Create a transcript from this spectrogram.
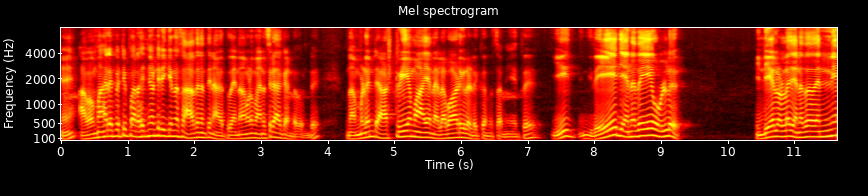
ഏഹ് അവന്മാരെ പറ്റി പറഞ്ഞുകൊണ്ടിരിക്കുന്ന സാധനത്തിനകത്ത് തന്നെ നമ്മൾ മനസ്സിലാക്കേണ്ടതുണ്ട് നമ്മളും രാഷ്ട്രീയമായ നിലപാടുകൾ എടുക്കുന്ന സമയത്ത് ഈ ഇതേ ജനതയേ ഉള്ളു. ഇന്ത്യയിലുള്ള ജനത തന്നെ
